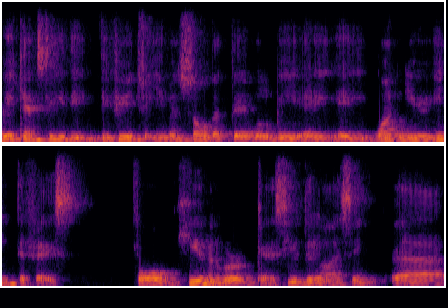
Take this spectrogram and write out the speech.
we can see the, the future even so that there will be a, a one new interface for human workers utilizing, uh,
